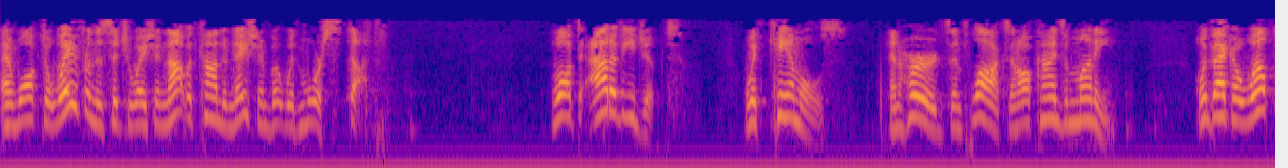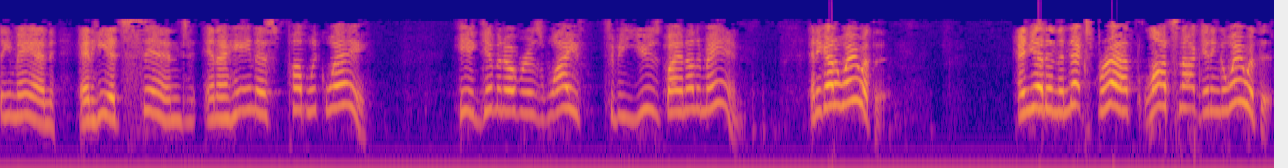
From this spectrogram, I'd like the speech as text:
and walked away from the situation not with condemnation but with more stuff. Walked out of Egypt with camels and herds and flocks and all kinds of money. Went back a wealthy man and he had sinned in a heinous public way. He had given over his wife to be used by another man. And he got away with it. And yet in the next breath, Lot's not getting away with it.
